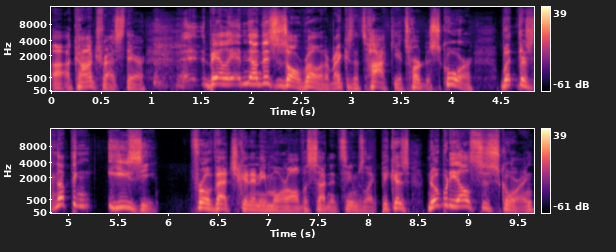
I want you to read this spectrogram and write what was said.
uh, a contrast there. Uh, Bailey, now this is all relative, right? Because it's hockey, it's hard to score, but there's nothing easy for Ovechkin anymore all of a sudden, it seems like, because nobody else is scoring.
